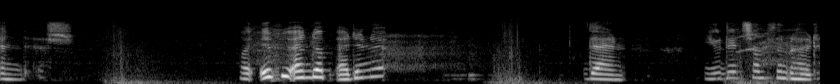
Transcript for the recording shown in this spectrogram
in this. Like, if you end up editing it, then you did something good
